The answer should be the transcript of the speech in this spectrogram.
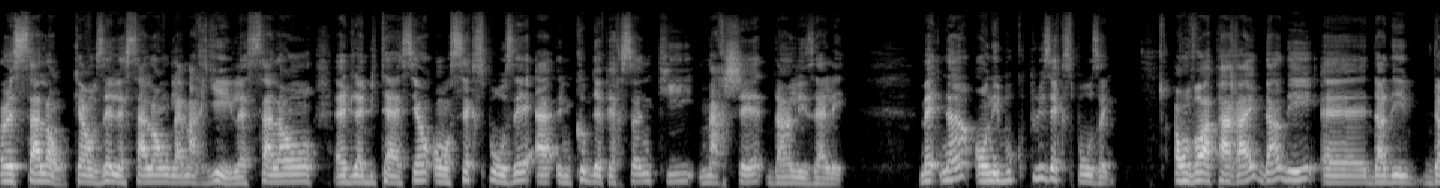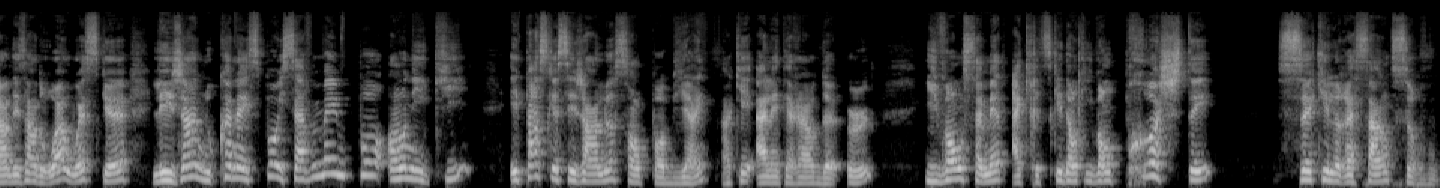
un salon. Quand on faisait le salon de la mariée, le salon euh, de l'habitation, on s'exposait à une couple de personnes qui marchaient dans les allées. Maintenant, on est beaucoup plus exposé. On va apparaître dans des, euh, dans des, dans des endroits où est-ce que les gens nous connaissent pas, ils savent même pas on est qui. Et parce que ces gens-là sont pas bien, OK, à l'intérieur de eux, ils vont se mettre à critiquer. Donc, ils vont projeter ce qu'ils ressentent sur vous.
